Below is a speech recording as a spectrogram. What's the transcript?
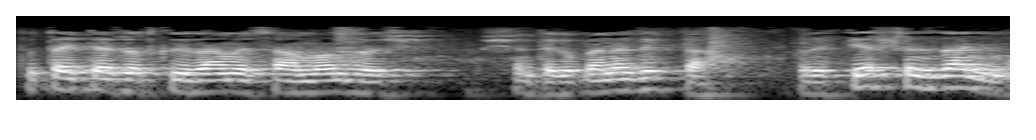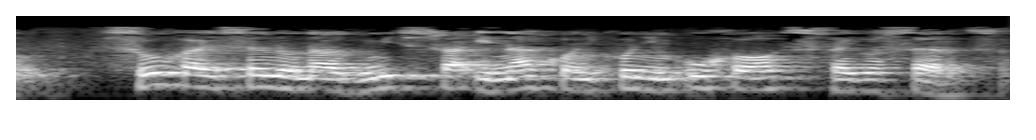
Tutaj też odkrywamy całą mądrość świętego Benedykta, który w pierwszym zdaniu mówi Słuchaj, synu, mistrza i nakłoń ku nim ucho swego serca.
